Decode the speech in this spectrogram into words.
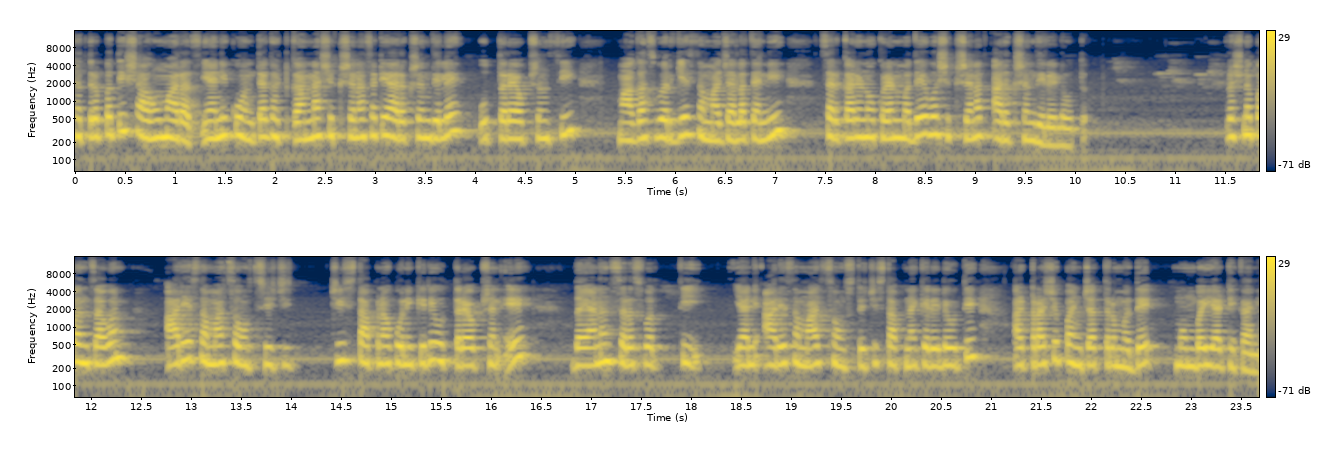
छत्रपती शाहू महाराज यांनी कोणत्या घटकांना शिक्षणासाठी आरक्षण दिले? उत्तर आहे ऑप्शन सी मागासवर्गीय समाजाला त्यांनी सरकारी नोकऱ्यांमध्ये व शिक्षणात आरक्षण दिलेलं होतं. प्रश्न पंचावन्न. आर्य समाज संस्थेची ची स्थापना कोणी केली? उत्तर आहे ऑप्शन ए दयानंद सरस्वती यांनी आर्य समाज संस्थेची स्थापना केलेली होती अठराशे पंच्याहत्तरमध्ये मुंबई या ठिकाणी.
